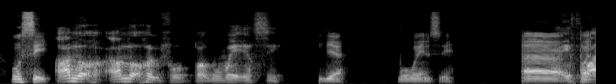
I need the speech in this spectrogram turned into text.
we'll see. I'm not. I'm not hopeful, but we'll wait and see. Yeah, we'll wait and see. Uh, if my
